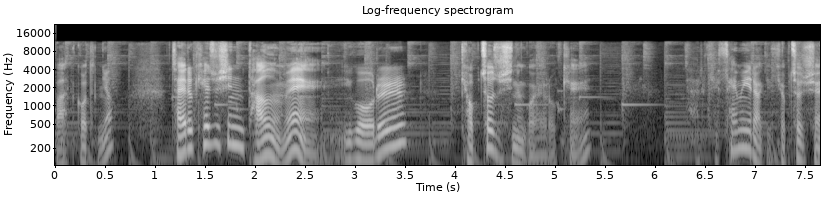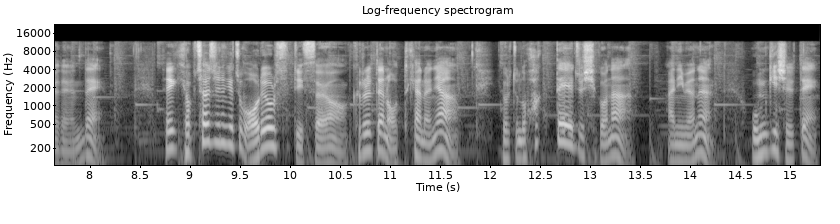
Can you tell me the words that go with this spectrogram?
맞거든요. 자 이렇게 해주신 다음에 이거를 겹쳐 주시는 거예요 이렇게. 자 이렇게 세밀하게 겹쳐 주셔야 되는데 이렇게 겹쳐지는 게 좀 어려울 수도 있어요. 그럴 때는 어떻게 하느냐? 이걸 좀 더 확대해 주시거나 아니면은 옮기실 때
